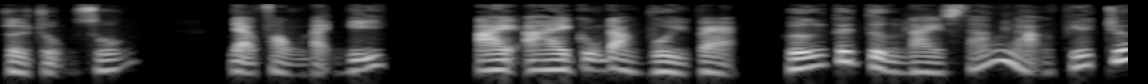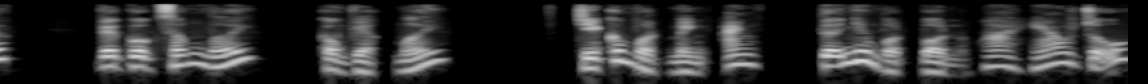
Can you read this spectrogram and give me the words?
rồi rụng xuống. Nhạc Phong lại nghĩ, ai ai cũng đang vui vẻ, hướng tới tương lai sáng lạng phía trước, về cuộc sống mới, công việc mới. Chỉ có một mình anh tựa như một bồn hoa héo rũ,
